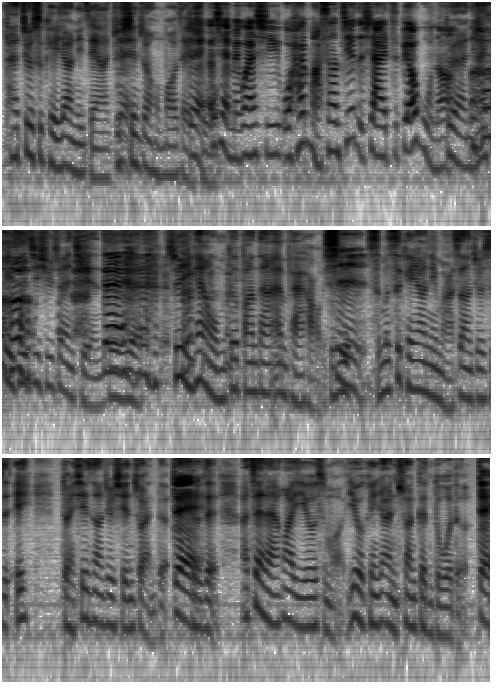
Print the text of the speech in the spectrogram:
它就是可以让你怎样，就先赚红包再说。对，而且没关系，我还马上接着下一支标股呢。对啊，你还可以再继续赚钱，对不对？所以你看，我们都帮大家安排好，就是什么是可以让你马上就是哎，短线上就先赚的，对不对？啊，再来的话也有什么，也有可以让你赚更多的。对，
